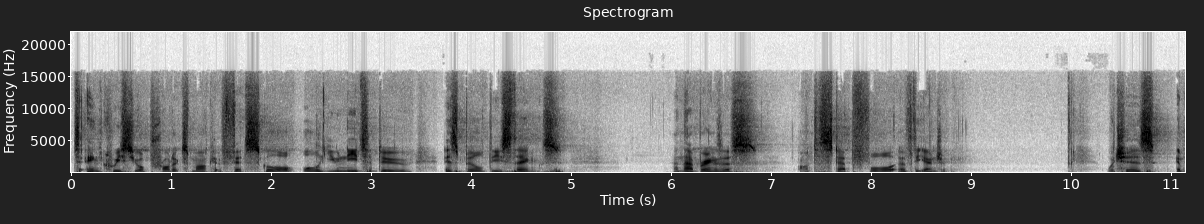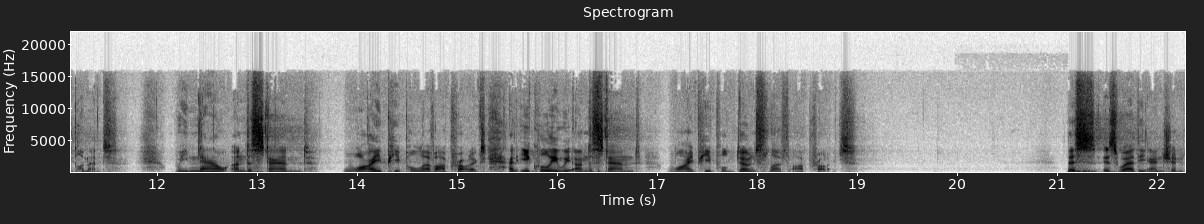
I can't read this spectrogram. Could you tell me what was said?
To increase your product market fit score, all you need to do is build these things. And that brings us on to step four of the engine, which is implement. We now understand why people love our product, and equally, we understand why people don't love our product. This is where the engine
